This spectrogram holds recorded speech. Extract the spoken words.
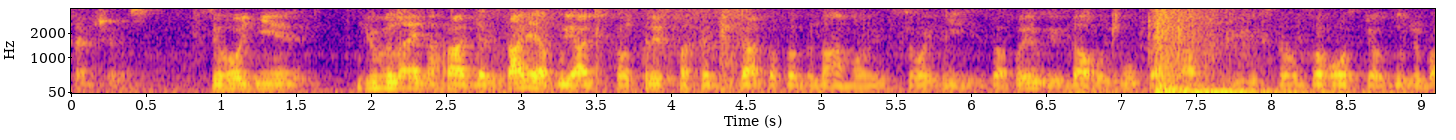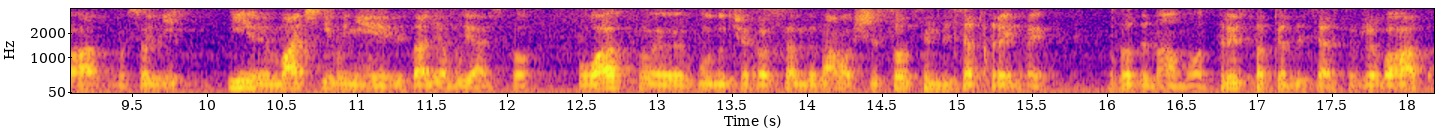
Так, ще раз. Сьогодні ювілейна гра для Віталія Буяльського, 350 за Динамо. Він сьогодні і забив, і вдав гольбу передав, і загострював дуже багато. Ну, сьогодні і матч імені Віталія Буяльського. У вас, е, будучи гравцем Динамо, 673 гри за Динамо. 350 це вже багато.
